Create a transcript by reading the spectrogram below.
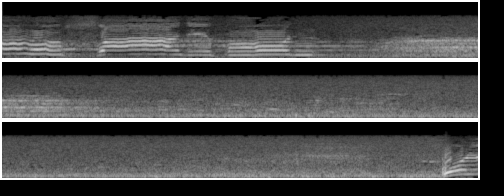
هم الصادقون. قل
